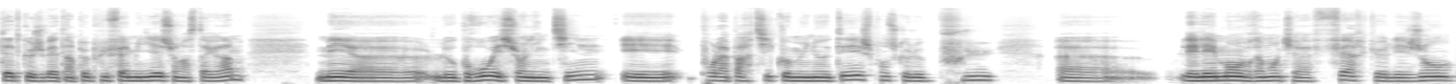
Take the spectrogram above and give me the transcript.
Peut-être que je vais être un peu plus familier sur Instagram, mais euh, le gros est sur LinkedIn. Et pour la partie communauté, je pense que le plus euh, l'élément vraiment qui va faire que les gens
